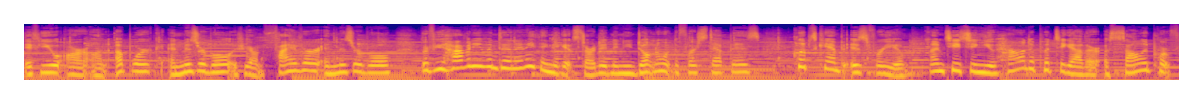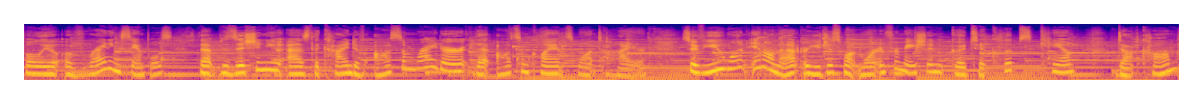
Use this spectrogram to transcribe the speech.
If you are on Upwork and miserable, if you're on Fiverr and miserable, or if you haven't even done anything to get started and you don't know what the first step is, Clips Camp is for you. I'm teaching you how to put together a solid portfolio of writing samples that position you as the kind of awesome writer that awesome clients want to hire. So if you want in on that or you just want more information, go to clipscamp.com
